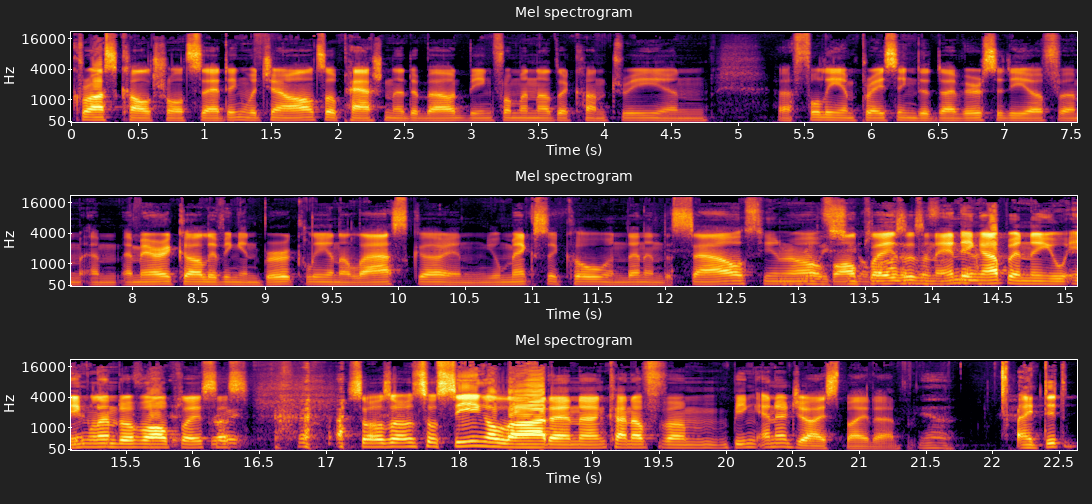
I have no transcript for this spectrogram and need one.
cross cultural setting, which I'm also passionate about, being from another country and uh, fully embracing the diversity of um, America, living in Berkeley and Alaska and New Mexico, and then in the South, you know, really of all places, of and ending yeah. up in New England of all places. so, so, so seeing a lot and, and kind of um, being energized by that. Yeah, I did.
